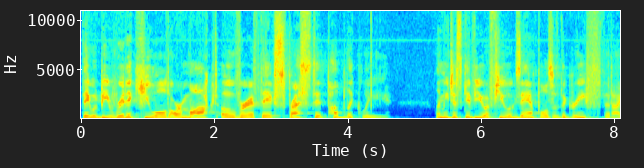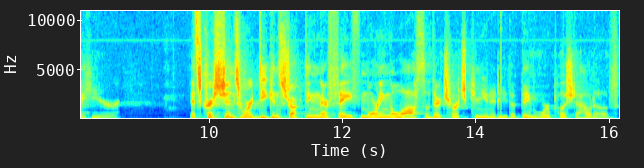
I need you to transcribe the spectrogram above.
they would be ridiculed or mocked over if they expressed it publicly. Let me just give you a few examples of the grief that I hear. It's Christians who are deconstructing their faith, mourning the loss of their church community that they were pushed out of,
